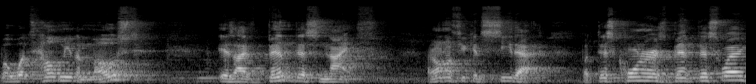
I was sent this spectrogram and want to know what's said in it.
but what's helped me the most is I've bent this knife. I don't know if you can see that, but this corner is bent this way,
